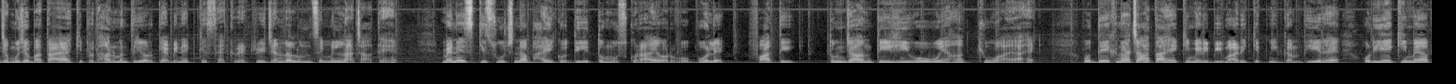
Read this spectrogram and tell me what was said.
जब मुझे बताया कि प्रधानमंत्री और कैबिनेट के सेक्रेटरी जनरल उनसे मिलना चाहते हैं, मैंने इसकी सूचना भाई को दी तो मुस्कुराए और वो बोले, फाती, तुम जानती ही हो वो यहाँ क्यों आया है? वो देखना चाहता है कि मेरी बीमारी कितनी गंभीर है और ये कि मैं अब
